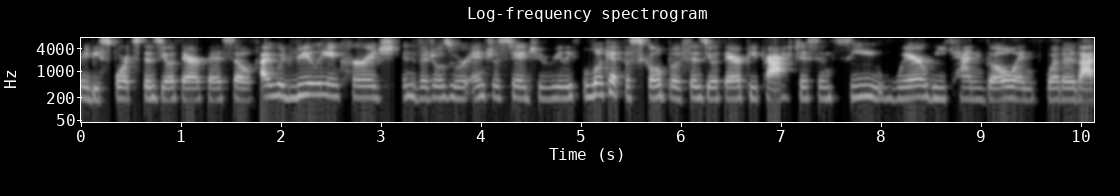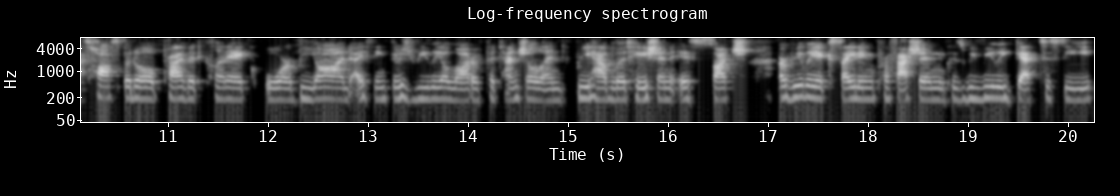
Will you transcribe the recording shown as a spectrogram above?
maybe sports physiotherapist. So I would really encourage individuals who are interested to really look at the scope of physiotherapy practice and see where we can go and whether that's hospital, private clinic, or beyond. I think there's really a lot of potential and rehabilitation is such a really exciting profession because we really get to see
